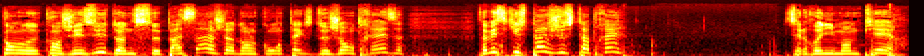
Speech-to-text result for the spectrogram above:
quand, Jésus donne ce passage là dans le contexte de Jean 13, vous savez ce qui se passe juste après? C'est le reniement de Pierre.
